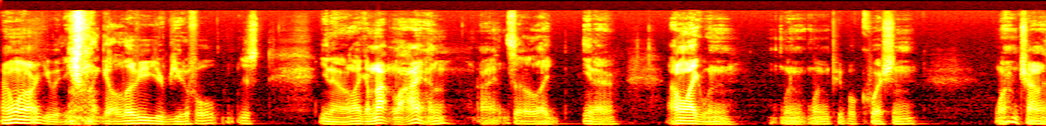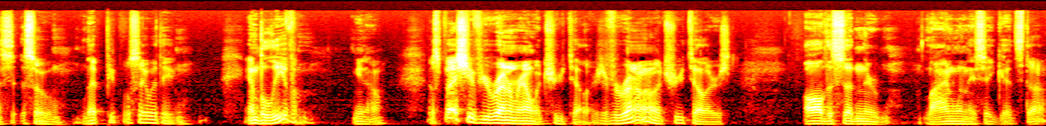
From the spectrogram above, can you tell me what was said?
I don't want to argue with you. Like, I love you. You're beautiful. Just, you know, like I'm not lying. Right? So, like, you know, I don't like when when when people question what I'm trying to say. So let people say what they and believe them. You know, especially if you're running around with truth tellers. If you're running around with truth tellers, all of a sudden they're lying when they say good stuff.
